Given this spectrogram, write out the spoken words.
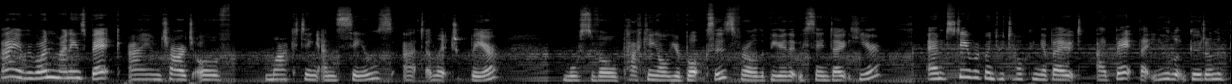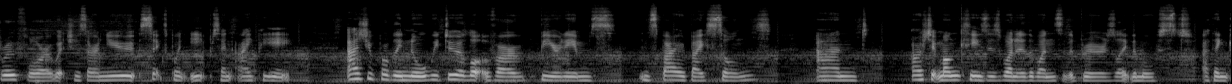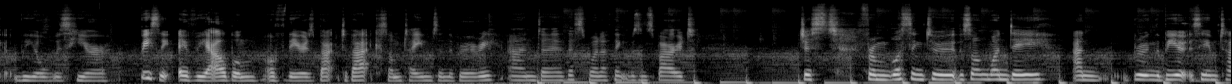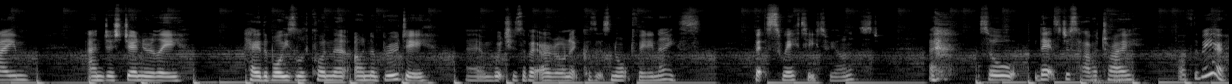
Hi everyone, my name's Beck. I am in charge of marketing and sales at Electric Bear. Most of all, packing all your boxes for all the beer that we send out here. Um, today we're going to be talking about I Bet That You Look Good on the Brew Floor, which is our new 6.8% IPA. As you probably know, we do a lot of our beer names inspired by songs, and Arctic Monkeys is one of the ones that the brewers like the most. I think we always hear basically every album of theirs back to back sometimes in the brewery, and uh, this one I think was inspired just from listening to the song one day and brewing the beer at the same time, and just generally how the boys look on the on a brew day, um, which is a bit ironic because it's not very nice, a bit sweaty to be honest. so let's just have a try of the beer.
